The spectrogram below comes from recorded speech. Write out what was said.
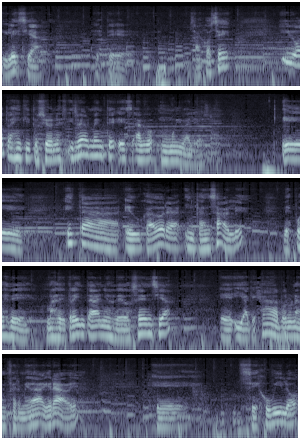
iglesia este, San José y otras instituciones, y realmente es algo muy valioso. Eh, esta educadora incansable, después de más de 30 años de docencia, eh, y aquejada por una enfermedad grave, eh, se jubiló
